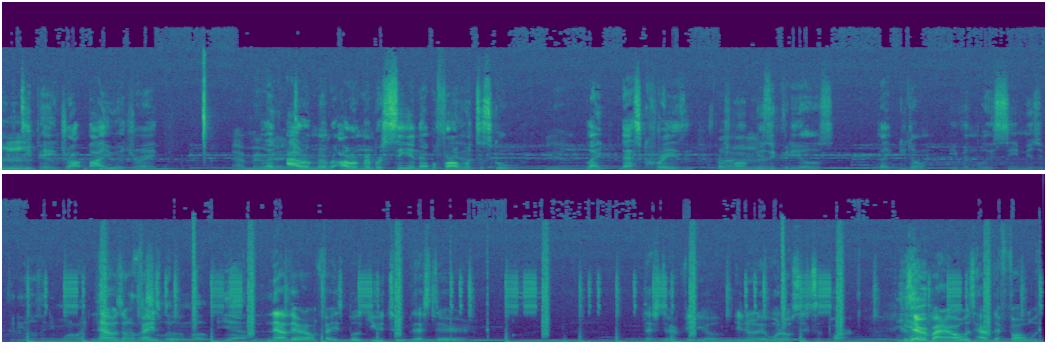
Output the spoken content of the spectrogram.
Mhm. T Pain dropped "Buy You a Drink." I remember. Like I remember. I remember seeing that before I went to school. Yeah. Like that's crazy. First of I all, remember music videos, like you don't even really see music videos anymore. Like Now it's on unless you look Facebook. Yeah, Now they're on Facebook, YouTube. That's their. That's their video. You know, at 106 in Park. Because Yeah. everybody always have their phone with.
